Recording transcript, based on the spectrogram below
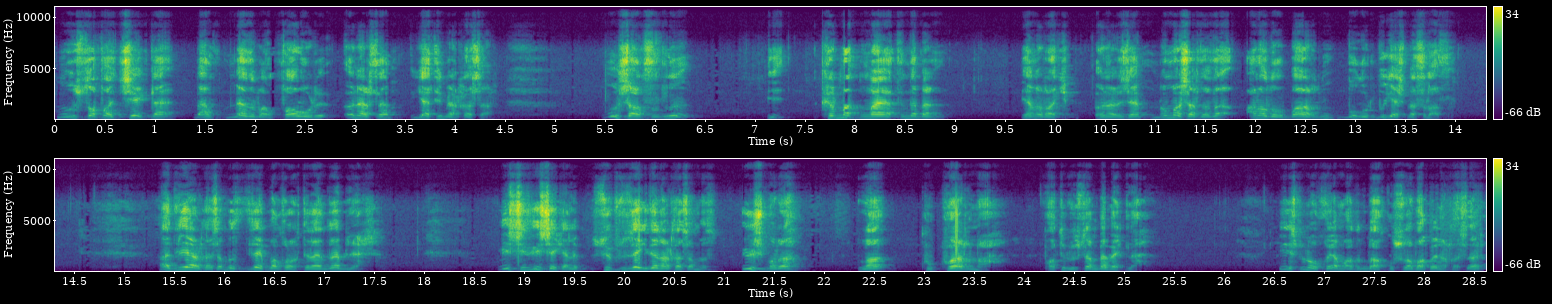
Mustafa Çiçek'le ben ne zaman favori önersem getireyim arkadaşlar. Bu şanssızlığı kırmak mahiyetinde ben yana rakip önereceğim. Normal şartlarda Anadolu Bağrı'nın bu grubu geçmesi lazım. Hadi diğer arkadaşlarımız direkt bank olarak değerlendirebilir. Bir çizgi çekelim. Sürprize giden arkadaşlarımız. 3 numara La Kukarna. Fatih Rüstem Bebek'le. İsmini okuyamadım da kusura bakmayın arkadaşlar.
